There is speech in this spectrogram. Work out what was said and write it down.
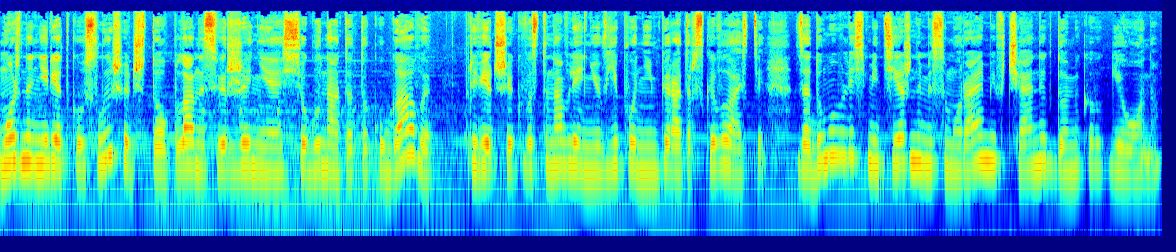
можно нередко услышать, что планы свержения сёгуната Токугавы, приведшие к восстановлению в Японии императорской власти, задумывались мятежными самураями в чайных домиках Геона.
